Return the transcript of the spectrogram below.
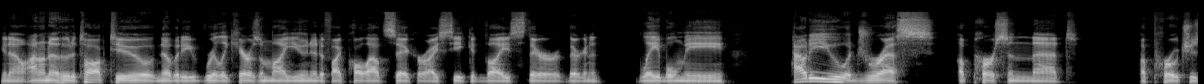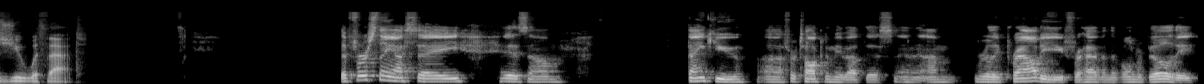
you know, I don't know who to talk to. Nobody really cares in my unit. If I call out sick or I seek advice, they're they're going to label me. How do you address a person that approaches you with that? The first thing I say is um, thank you uh, for talking to me about this. And I'm really proud of you for having the vulnerability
